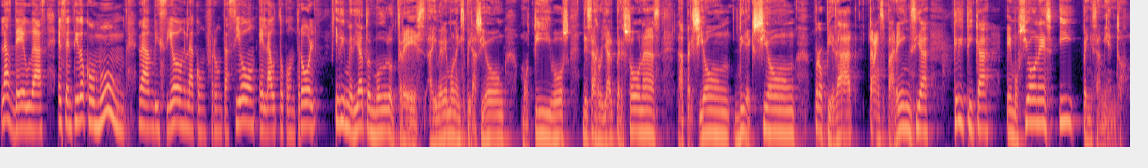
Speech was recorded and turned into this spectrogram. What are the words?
las deudas, el sentido común, la ambición, la confrontación, el autocontrol. Y de inmediato el módulo 3, ahí veremos la inspiración, motivos, desarrollar personas, la presión, dirección, propiedad, transparencia, crítica, emociones y pensamiento.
